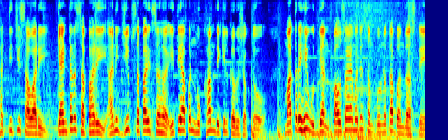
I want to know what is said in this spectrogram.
हत्तीची सवारी कॅन्टर सफारी आणि जीप सफारीसह इथे आपण मुक्काम देखील करू शकतो. मात्र हे उद्यान पावसाळ्यामध्ये संपूर्णतः बंद असते.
